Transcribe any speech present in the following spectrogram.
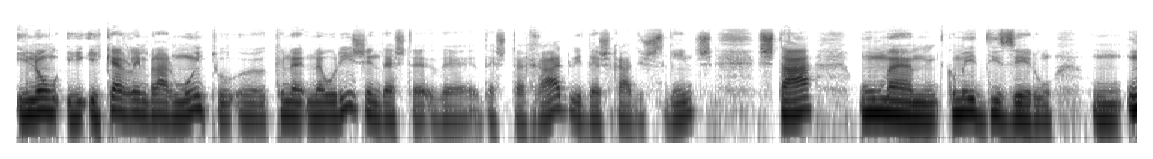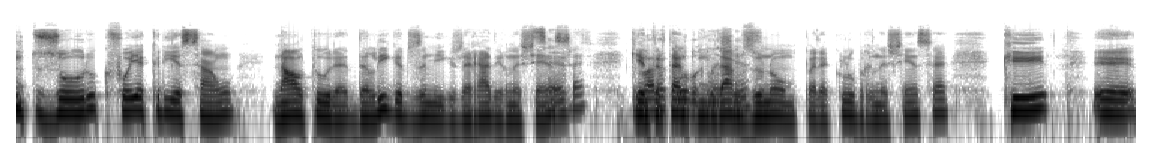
e, não, e, e quero lembrar muito uh, que na, na origem desta, de, desta rádio e das rádios seguintes está uma, como é de dizer, um, um, um tesouro que foi a criação na altura da Liga dos Amigos da Rádio Renascença, certo. que Agora entretanto Clube mudámos Renascença. o nome para Clube Renascença, que, eh,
